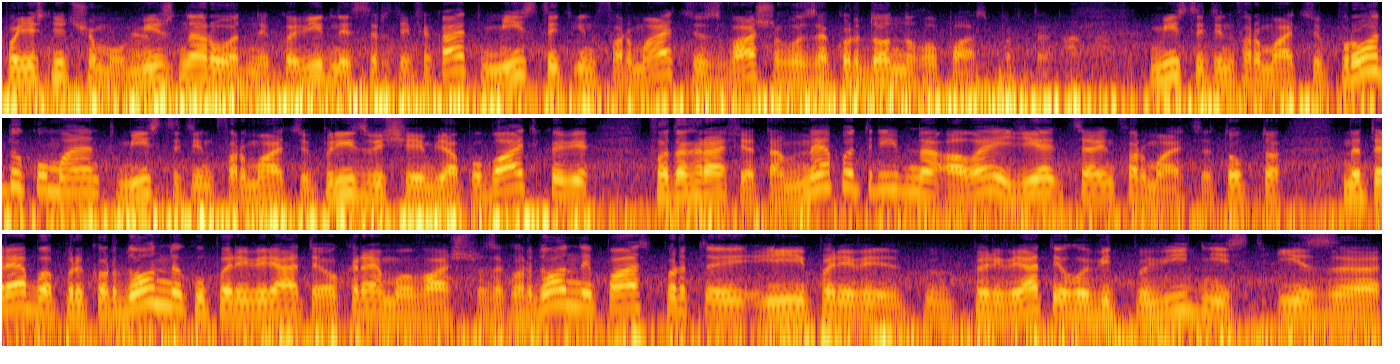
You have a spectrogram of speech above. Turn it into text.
Поясню, чому міжнародний ковідний сертифікат містить інформацію з вашого закордонного паспорта. Містить інформацію про документ, містить інформацію прізвище, ім'я по батькові. Фотографія там не потрібна, але є ця інформація. Тобто не треба прикордоннику перевіряти окремо ваш закордонний паспорт е, і переві- перевіряти його відповідність із е,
